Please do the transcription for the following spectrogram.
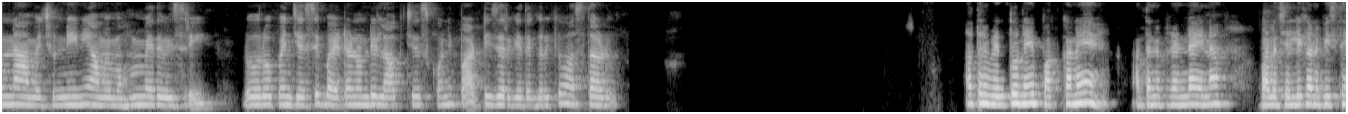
ఉన్న ఆమె చున్నీని ఆమె మొహం మీద విసిరి డోర్ ఓపెన్ చేసి బయట నుండి లాక్ చేసుకొని పార్టీ జరిగే దగ్గరికి వస్తాడు. అతను వెళ్తూనే పక్కనే అతని ఫ్రెండ్ అయిన వాళ్ళ చెల్లి కనిపిస్తే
